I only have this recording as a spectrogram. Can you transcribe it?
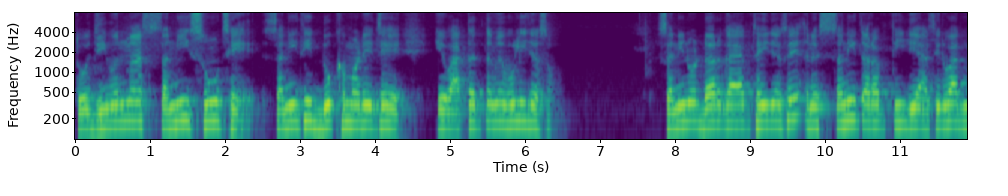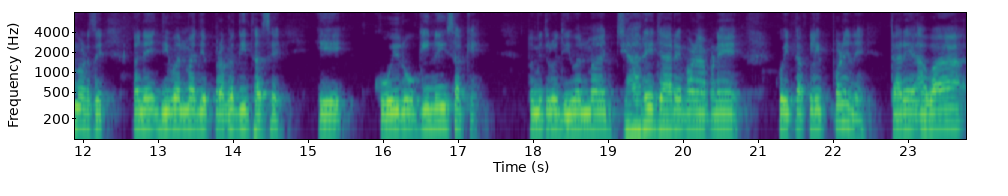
તો જીવનમાં શનિ શું છે? શનિથી દુઃખ મળે છે એ વાત જ તમે ભૂલી જશો. શનિનો ડર ગાયબ થઈ જશે અને શનિ તરફથી જે આશીર્વાદ મળશે અને જીવનમાં જે પ્રગતિ થશે એ કોઈ રોકી નહીં શકે. તો મિત્રો જીવનમાં જ્યારે જ્યારે પણ આપણે કોઈ તકલીફ પડે ને, ત્યારે આવા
